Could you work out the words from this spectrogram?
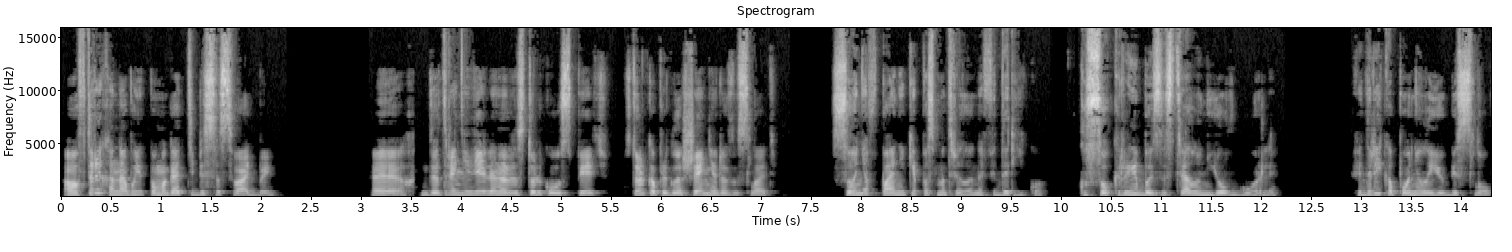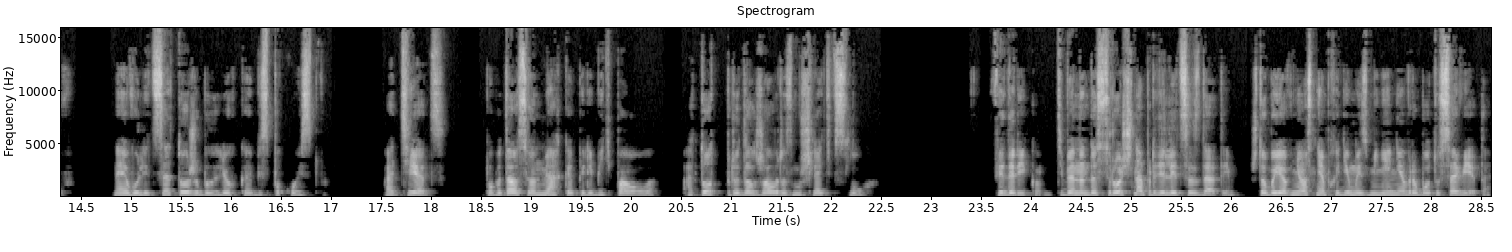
А во-вторых, она будет помогать тебе со свадьбой. Эх, за три недели надо столько успеть, столько приглашений разослать. Соня в панике посмотрела на Федерико. Кусок рыбы застрял у нее в горле. Федерико понял ее без слов. На его лице тоже было легкое беспокойство. «Отец!» Попытался он мягко перебить Паула, а тот продолжал размышлять вслух. Федерико, тебе надо срочно определиться с датой, чтобы я внес необходимые изменения в работу совета.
